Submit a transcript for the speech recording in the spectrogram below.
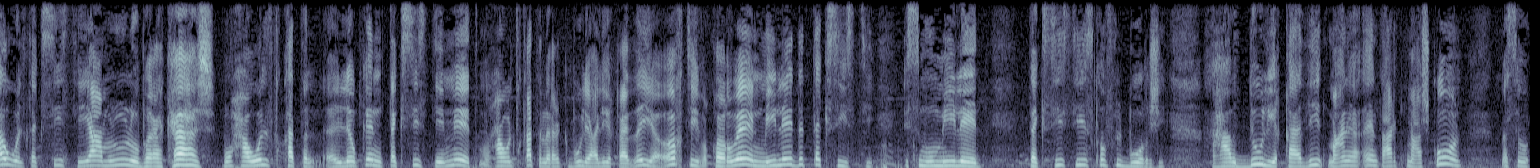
أول taxiste يعملوا له braquage محاولة قتل. لو كان taxiste مات محاولة قتل ركبوا لي عليه قضية. أختي في قروان ميلاد ال taxiste اسمه ميلاد. تاكسيستي يسكن في البورجي عاودوا لي قضية معناها انت عرفت مع شكون؟ مسؤول.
